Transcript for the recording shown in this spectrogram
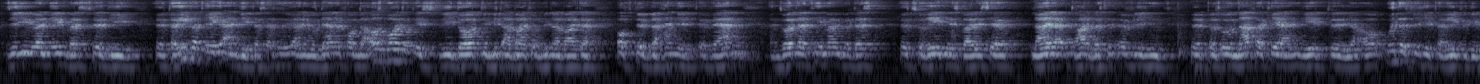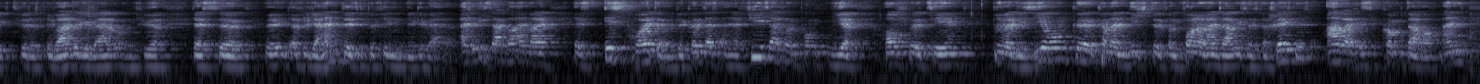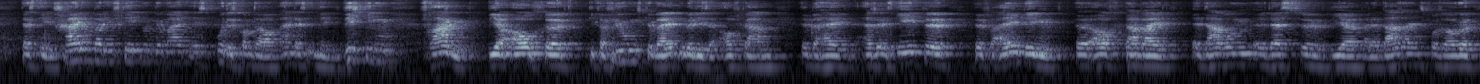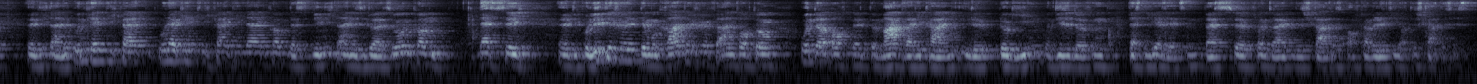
Sie übernehmen, was die äh, Tarifverträge angeht, dass das natürlich eine moderne Form der Ausbeutung ist, wie dort die Mitarbeiter und Mitarbeiter oft äh, behandelt werden. Ein Sonderthema, über das äh, zu reden ist, weil es ja leider, gerade was den öffentlichen Personennahverkehr angeht, ja auch unterschiedliche Tarife gibt für das private Gewerbe und für das in öffentlicher Hand sich befindende Gewerbe. Also ich sage noch einmal, es ist heute, und wir können das an einer Vielzahl von Punkten hier aufzählen, Privatisierung äh, kann man nicht äh, von vornherein sagen, ist das was Schlechtes, aber es kommt darauf an, dass die Entscheidung bei den Städten und Gemeinden ist und es kommt darauf an, dass in den wichtigen Fragen wir auch äh, die Verfügungsgewalt über diese Aufgaben behalten. Also es geht vor allen Dingen auch dabei darum, dass wir bei der Daseinsvorsorge nicht eine Unkenntlichkeit, Unerkenntlichkeit hineinkommt, dass wir nicht in eine Situation kommen, dass sich äh, die politische, demokratische Verantwortung unterordnet marktradikalen Ideologien und diese dürfen das nicht ersetzen, was äh, von Seiten des Staates Aufgabe letztlich auch des Staates ist.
